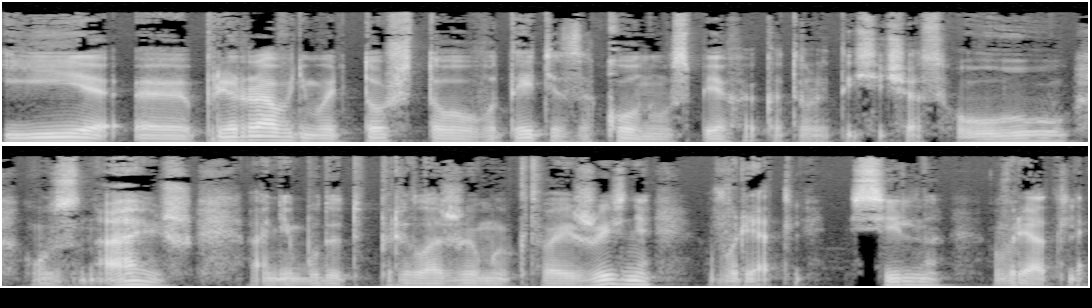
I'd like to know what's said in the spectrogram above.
И э, приравнивать то, что вот эти законы успеха, которые ты сейчас узнаешь, они будут приложимы к твоей жизни, вряд ли. Сильно вряд ли.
